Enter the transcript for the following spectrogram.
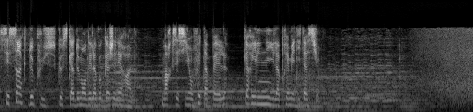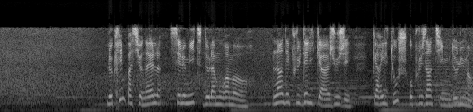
c'est 5 de plus que ce qu'a demandé l'avocat général. Marc Cessillon fait appel car il nie la préméditation. Le crime passionnel, c'est le mythe de l'amour à mort, l'un des plus délicats à juger, car il touche au plus intime de l'humain.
